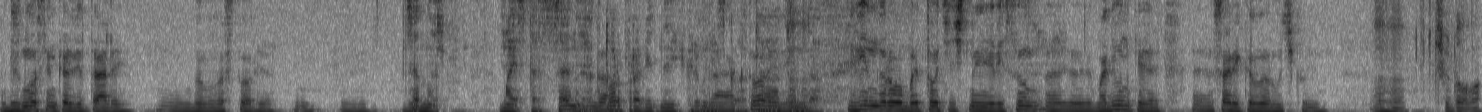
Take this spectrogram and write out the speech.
Бізносенко Віталій був в восторгі. Це наш майстер сцени, Да. актор провідний Да, актор, театру. він, да. він робить точечні рисун, е, малюнки е, шариковою ручкою. Угу. Чудово.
